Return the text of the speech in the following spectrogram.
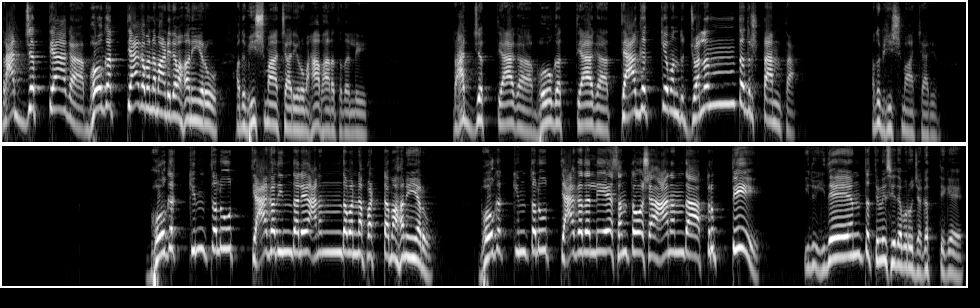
ರಾಜ್ಯತ್ಯಾಗ, ಭೋಗತ್ಯಾಗವನ್ನು ಮಾಡಿದ ಮಹನೀಯರು, ಅದು ಭೀಷ್ಮಾಚಾರ್ಯರು ಮಹಾಭಾರತದಲ್ಲಿ. ರಾಜ್ಯತ್ಯಾಗ, ಭೋಗತ್ಯಾಗ, ತ್ಯಾಗಕ್ಕೆ ಒಂದು ಜ್ವಲಂತ ದೃಷ್ಟಾಂತ, ಅದು ಭೀಷ್ಮಾಚಾರ್ಯರು. ಭೋಗಕ್ಕಿಂತಲೂ ತ್ಯಾಗದಿಂದಲೇ ಆನಂದವನ್ನು ಪಟ್ಟ ಮಹನೀಯರು. ಭೋಗಕ್ಕಿಂತಲೂ ತ್ಯಾಗದಲ್ಲಿಯೇ ಸಂತೋಷ, ಆನಂದ, ತೃಪ್ತಿ ಇದು ಇದೇ ಅಂತ ತಿಳಿಸಿದವರು ಜಗತ್ತಿಗೆ,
